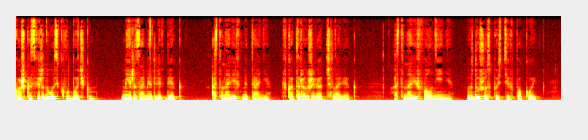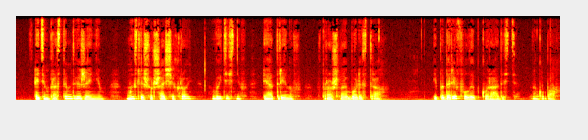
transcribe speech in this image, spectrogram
Кошка свернулась клубочком, мир замедлив бег, остановив метание, в которых живет человек, остановив волнение, в душу спустив покой. Этим простым движением мысли шуршащих рой, вытеснив и отринув в прошлое боль и страх, и подарив улыбку радости на губах.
